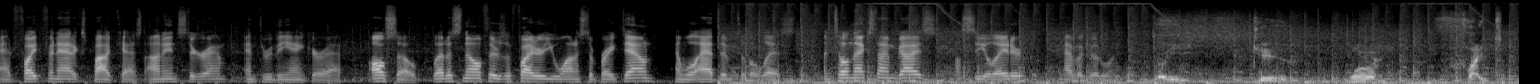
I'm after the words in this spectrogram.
At Fight Fanatics Podcast on Instagram and through the Anchor app. Also, let us know if there's a fighter you want us to break down, and we'll add them to the list. Until next time, guys, I'll see you later. Have a good one. Three, two, one, fight.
